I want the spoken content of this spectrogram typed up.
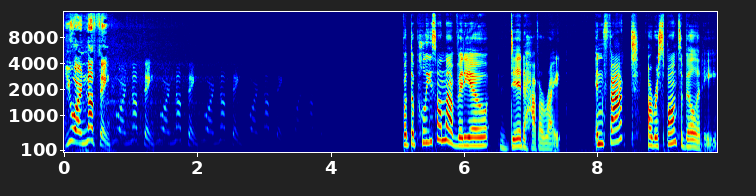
You are nothing. You are nothing. You are nothing. You are nothing. You are nothing. You are nothing. But the police on that video did have a right. In fact, a responsibility.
